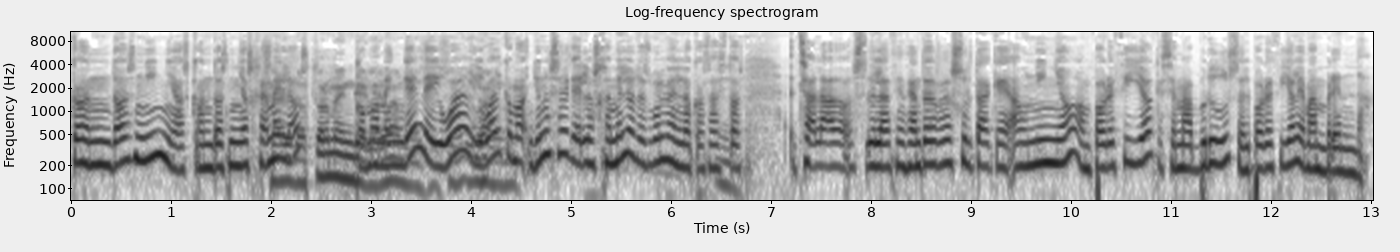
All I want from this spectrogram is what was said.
Con dos niños, con dos niños gemelos. como Mengele, igual, igual, como. Yo no sé que los gemelos les vuelven locos a estos mm. chalados de la ciencia. Entonces resulta que a un niño, a un pobrecillo, que se llama Bruce, el pobrecillo le llaman Brenda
